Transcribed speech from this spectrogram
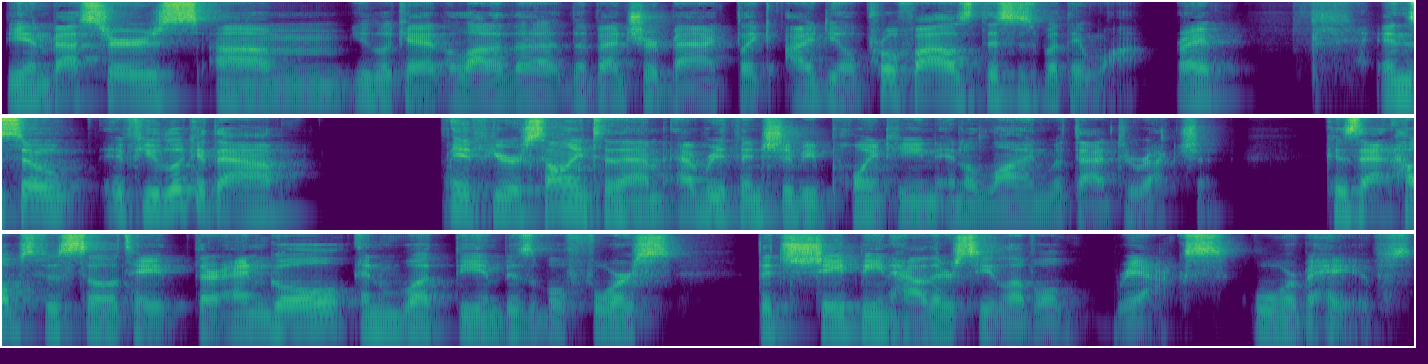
the investors, um, you look at a lot of the the venture backed like ideal profiles. This is what they want, right? And so, if you look at that, if you're selling to them, everything should be pointing in a line with that direction because that helps facilitate their end goal and what the invisible force that's shaping how their C level reacts or behaves.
